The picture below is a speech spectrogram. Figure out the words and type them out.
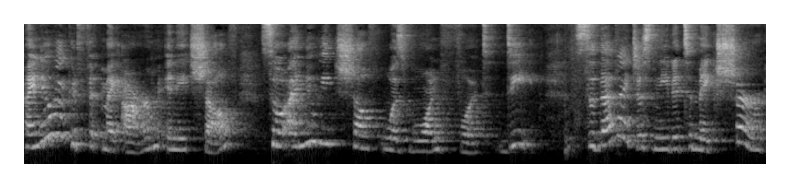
I knew I could fit my arm in each shelf, so I knew each shelf was one foot deep. So then I just needed to make sure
